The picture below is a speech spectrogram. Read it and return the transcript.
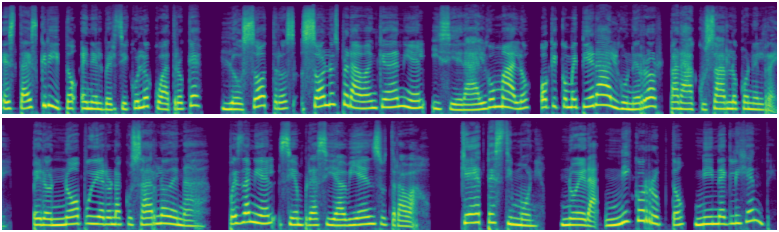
Está escrito en el versículo 4 que los otros solo esperaban que Daniel hiciera algo malo o que cometiera algún error para acusarlo con el rey, pero no pudieron acusarlo de nada, pues Daniel siempre hacía bien su trabajo. ¡Qué testimonio! No era ni corrupto ni negligente.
